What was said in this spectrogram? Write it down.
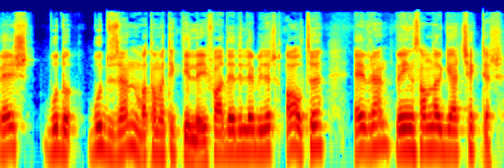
5. Bu, bu düzen matematik dille ifade edilebilir. 6. Evren ve insanlar gerçektir.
